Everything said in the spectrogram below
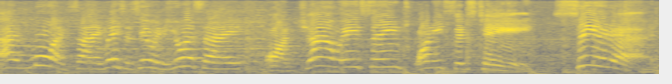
and more exciting races here in the USA on Chao Racing 2016. See you then!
